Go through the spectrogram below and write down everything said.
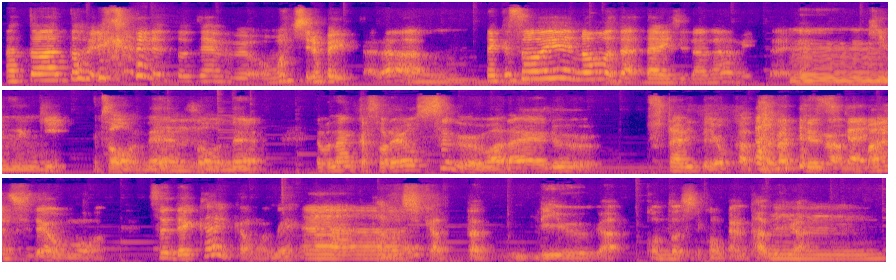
後々振り返ると全部面白いから、なんかそういうのもだ大事だなみたいな。うん。気づき。そうね、うん。そうね。でもなんかそれをすぐ笑える2人でよかったなっていうのは マジで思う。それでかいかもね。楽しかった理由が今年、今回の旅が、ううんん。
